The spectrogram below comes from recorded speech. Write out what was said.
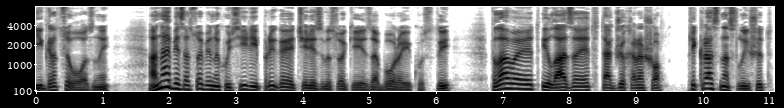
и грациозны, она без особенных усилий прыгает через высокие заборы и кусты, плавает и лазает так же хорошо, прекрасно слышит,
